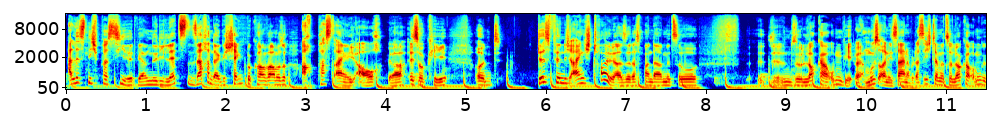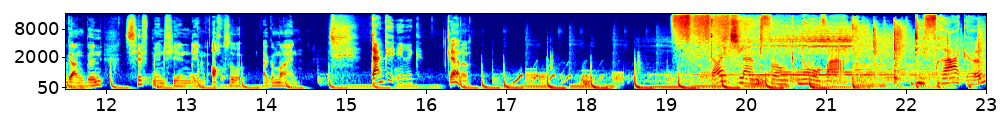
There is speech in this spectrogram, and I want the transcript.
Alles nicht passiert. Wir haben nur die letzten Sachen da geschenkt bekommen, war immer so, ach, passt eigentlich auch, ja, ist okay. Und das finde ich eigentlich toll, also dass man damit so, äh, so locker umgeht. Oder muss auch nicht sein, aber dass ich damit so locker umgegangen bin, das hilft mir in vielen Dingen, auch so allgemein. Danke, Erik. Gerne. Deutschlandfunk Nova. Die Frage,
